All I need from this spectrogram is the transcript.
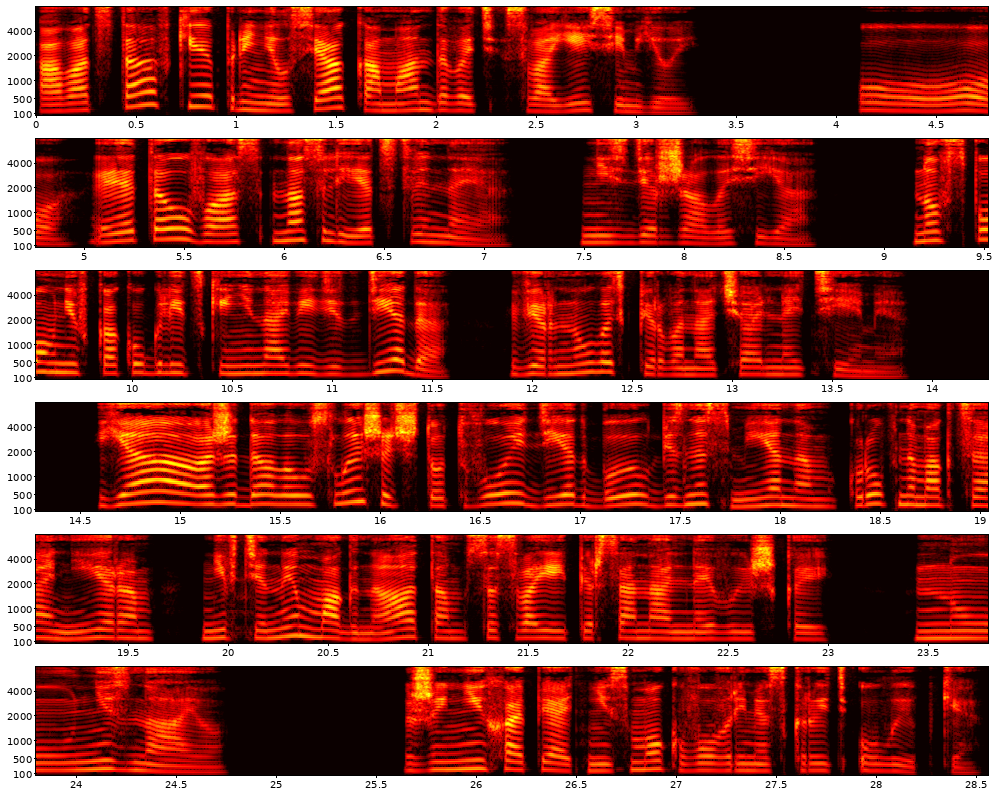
а в отставке принялся командовать своей семьей. «О, это у вас наследственное», — не сдержалась я. Но, вспомнив, как Углицкий ненавидит деда, вернулась к первоначальной теме. «Я ожидала услышать, что твой дед был бизнесменом, крупным акционером, нефтяным магнатом со своей персональной вышкой, ну, не знаю. Жених опять не смог вовремя скрыть улыбки.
